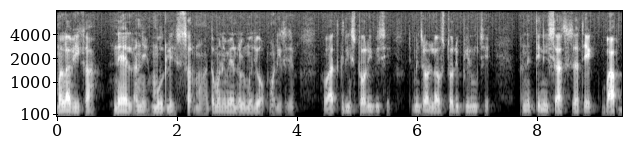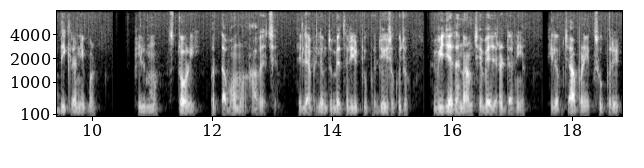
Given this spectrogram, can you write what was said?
મલાવિકા નેલ અને મુરલી શર્મા. તમને મેન રોલમાં જોવા મળી રહેશે વાત કરી સ્ટોરી વિશે, તો મિત્રો લવ સ્ટોરી ફિલ્મ છે અને તેની સાથે સાથે એક બાપ દીકરાની પણ ફિલ્મમાં સ્ટોરી બતાવવામાં આવે છે. એટલે આ ફિલ્મ તમે અત્યારે યુટ્યુબ પર જોઈ શકો છો. વિજેતા નામ છે, બે હજાર અઢારની ફિલ્મ છે. આ પણ એક સુપરહિટ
